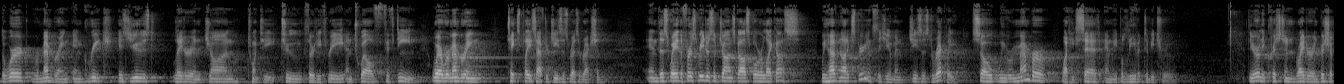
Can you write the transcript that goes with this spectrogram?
The word remembering in Greek is used later in John 22, 33, and 12, 15, where remembering takes place after Jesus' resurrection. In this way, the first readers of John's Gospel are like us. We have not experienced the human Jesus directly, so we remember what he said and we believe it to be true. The early Christian writer and bishop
